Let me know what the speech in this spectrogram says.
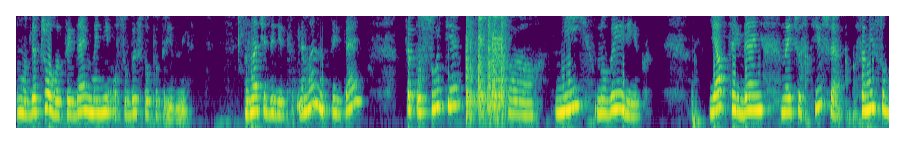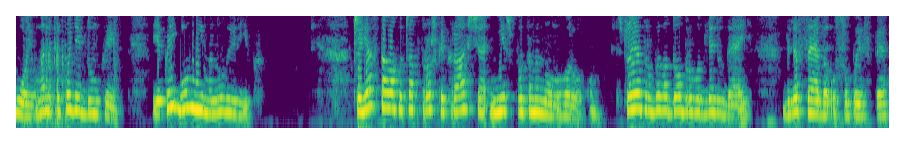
ну, для чого цей день мені особисто потрібний. Значить, дивіться, для мене цей день це по суті е, мій новий рік. Я в цей день найчастіше самі собою, в мене приходять думки, який був мій минулий рік. Чи я стала хоча б трошки краще, ніж позаминулого року? Що я зробила доброго для людей, для себе особисте?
